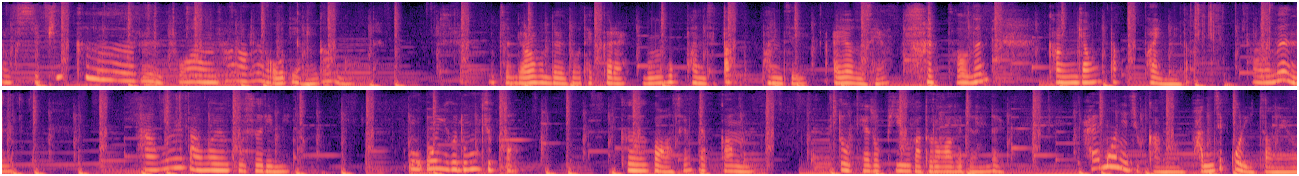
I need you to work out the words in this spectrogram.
역시 핑크를 좋아하는 사람은 어디 안 가는 것 같아요. 아무튼 여러분들도 댓글에 물복판지 딱복판지 알려주세요. 저는 강경 딱복파입니다. 다음은 방울방울 구슬입니다. 오, 오 이거 너무 귀엽다. 그거 아세요? 약간 또 계속 비유가 들어가게 되는데 할머니 집 가면 반지꼬리 있잖아요.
